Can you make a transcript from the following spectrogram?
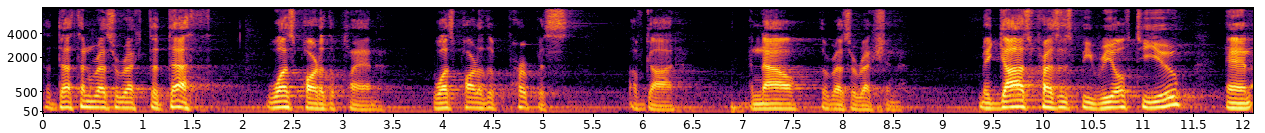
The death and resurrection, the death was part of the plan, was part of the purpose of God. And now the resurrection. May God's presence be real to you and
